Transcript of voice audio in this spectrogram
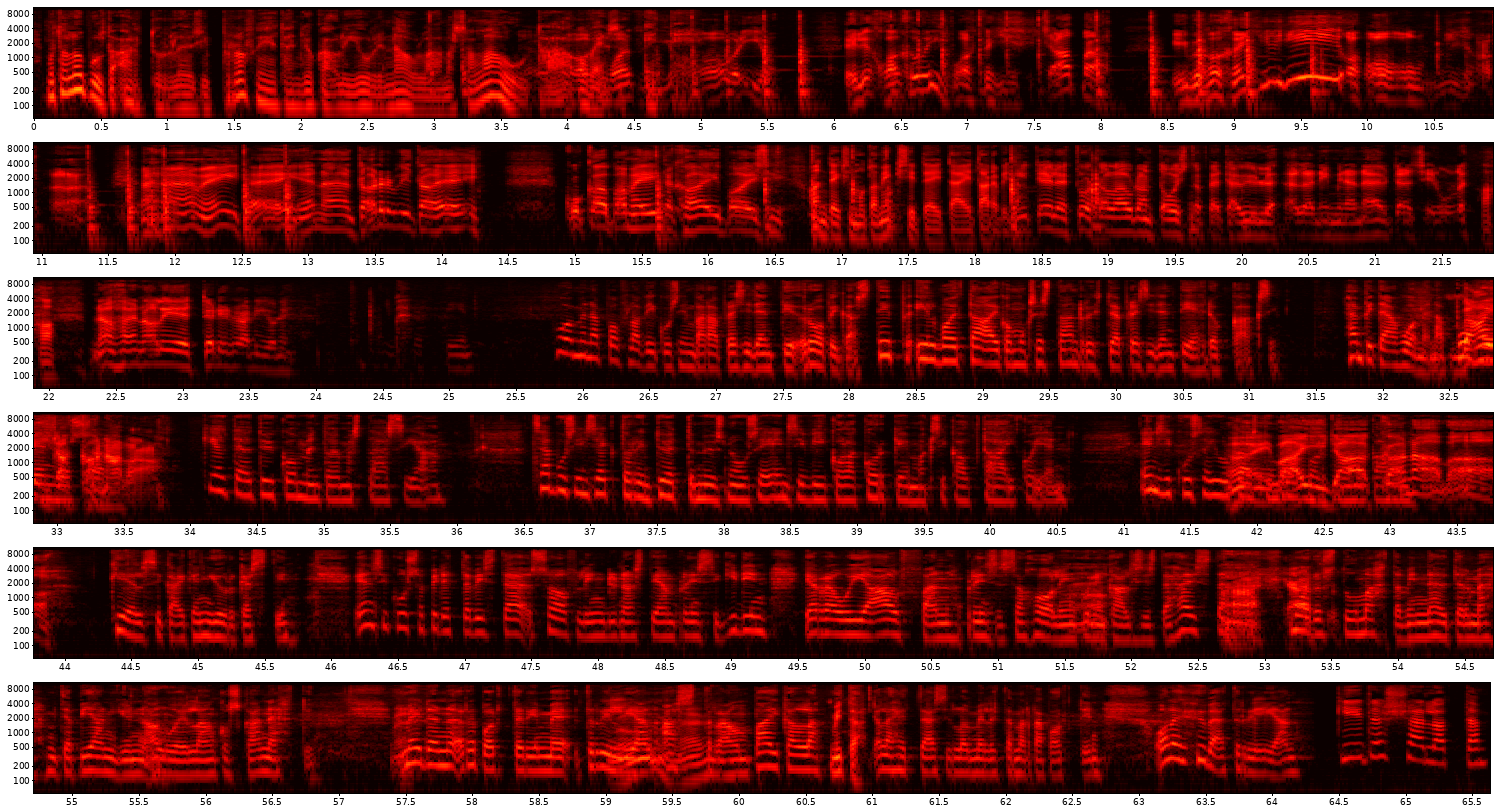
Mutta lopulta Arthur löysi profeetan, joka oli juuri naulaamassa lautaa ovensa eteen. Meitä ei enää tarvita, ei. Kukapa meitä kaipaisi. Anteeksi, mutta miksi teitä ei tarvita? Itelle tuota laudan toista päätä ylhäällä, niin minä näytän sinulle. Aha. Minä haen alieetteriradioni. Huomenna Poflavikusin varapresidentti Robiga Stip ilmoittaa aikomuksestaan ryhtyä presidenttiehdokkaaksi. Hän pitää huomenna puheen, jossa... kanavaa. Kieltäytyy kommentoimasta asiaa. Tsabusin sektorin työttömyys nousee ensi viikolla korkeimmaksi kautta aikojen. Ensi kuussa julkaistun Ai vaihdaa mukaan... kanavaa. Kielsi kaiken jyrkästi. Ensi kuussa pidettävistä Sofling-dynastian prinssi Gidin ja Rauja Alfan prinsessa Hallin kuninkaallisista häistä muodostuu mahtavin näytelmä, mitä Bianjyn alueilla on koskaan nähty. Meidän reporterimme Trillian Astra on paikalla Mitä? ja lähettää silloin meille tämän raportin. Ole hyvä, Trillian. Kiitos Charlotta.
